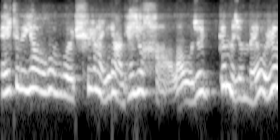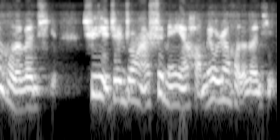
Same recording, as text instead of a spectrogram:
哎，这个药会不会吃上一两天就好了？我就根本就没有任何的问题，躯体症状啊，睡眠也好，没有任何的问题。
